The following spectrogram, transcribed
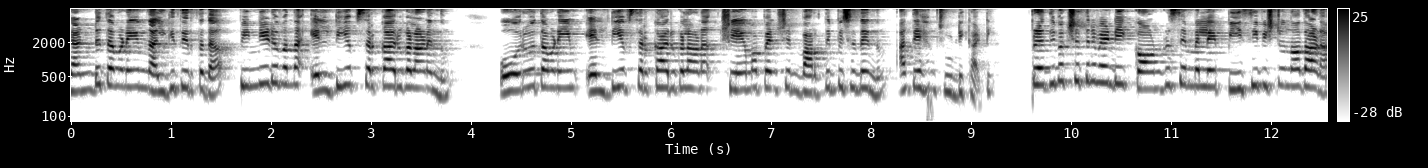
രണ്ട് തവണയും നൽകി തീർത്തത് പിന്നീട് വന്ന എൽ ഡി എഫ് സർക്കാരുകളാണെന്നും ഓരോ തവണയും എൽ ഡി എഫ് സർക്കാരുകളാണ് ക്ഷേമ പെൻഷൻ വർദ്ധിപ്പിച്ചതെന്നും അദ്ദേഹം ചൂണ്ടിക്കാട്ടി. പ്രതിപക്ഷത്തിനു വേണ്ടി Congress M L A P C വിഷ്ണുനാഥാണ്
